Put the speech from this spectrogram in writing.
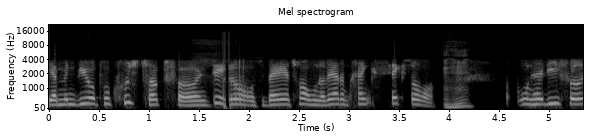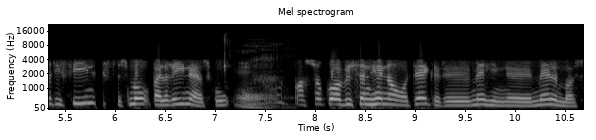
Jamen, vi var på krydstogt for en del år tilbage. Jeg tror, hun har været omkring 6 år. Mm-hmm. Hun havde lige fået de fineste små ballerinasko. Oh. Og så går vi sådan hen over dækket øh, med hende øh, mellem os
